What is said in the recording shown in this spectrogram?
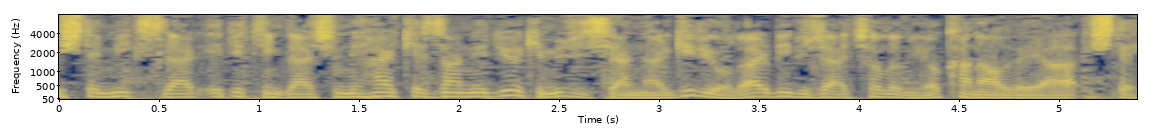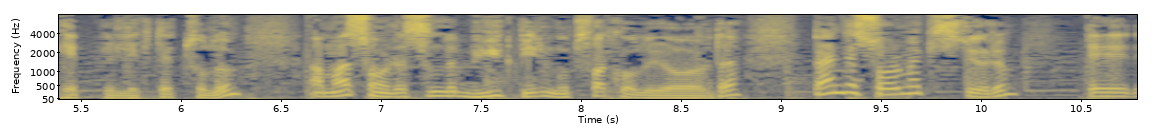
İşte mixler, editingler. Şimdi herkes zannediyor ki müzisyenler giriyorlar bir güzel çalınıyor kanal veya işte hep birlikte tulum. Ama sonrasında büyük bir mutfak oluyor orada. Ben de sormak istiyorum. E,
